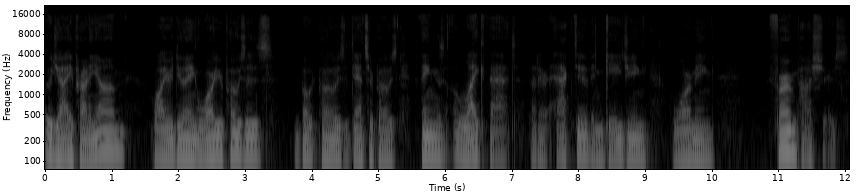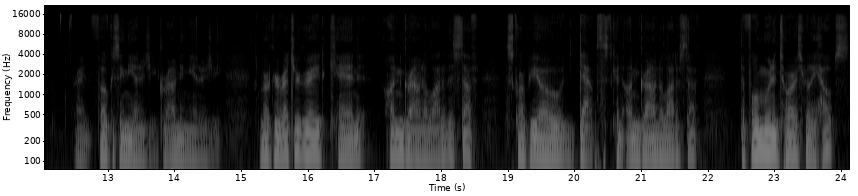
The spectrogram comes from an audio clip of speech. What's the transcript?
Ujjayi Pranayam, while you're doing warrior poses, boat pose, dancer pose, things like that that are active, engaging, warming, firm postures right? Focusing the energy, grounding the energy. Mercury retrograde can unground a lot of this stuff. Scorpio depths can unground a lot of stuff. The full moon in Taurus really helps,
